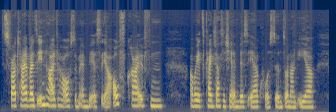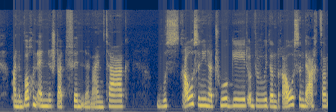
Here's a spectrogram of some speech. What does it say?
zwar teilweise Inhalte aus dem MBSR aufgreifen, aber jetzt kein klassischer MBSR-Kurs sind, sondern eher an einem Wochenende stattfinden, an einem Tag, wo es raus in die Natur geht und wo wir dann draußen, der Achtsam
